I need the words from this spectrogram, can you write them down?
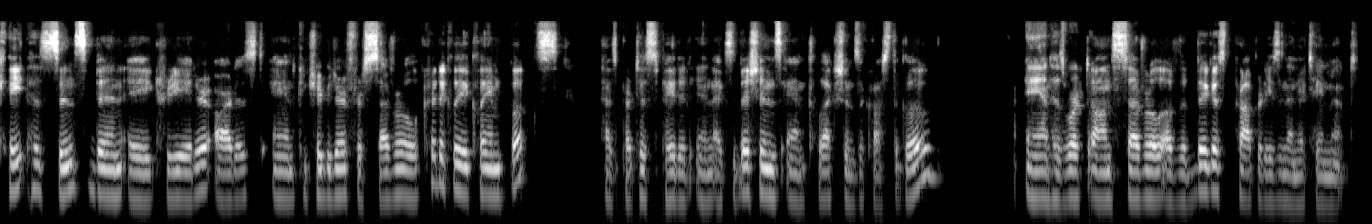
Kate has since been a creator, artist, and contributor for several critically acclaimed books, has participated in exhibitions and collections across the globe, and has worked on several of the biggest properties in entertainment.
